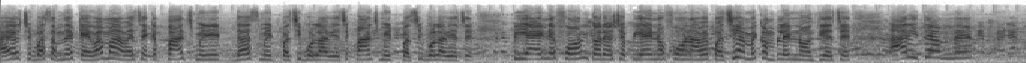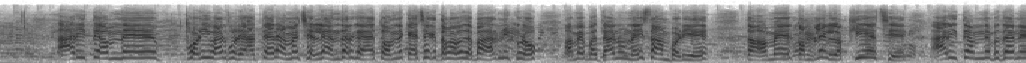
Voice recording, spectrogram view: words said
આવ્યો છે. બસ અમને કહેવામાં આવે છે કે પાંચ મિનિટ, દસ મિનિટ પછી બોલાવીએ છીએ. પાંચ મિનિટ પછી બોલાવીએ છીએ. પીઆઈને ફોન કર્યો છે. પીઆઈનો ફોન આવે, પછી અમે કમ્પ્લેન નોંધીએ છીએ. આ રીતે અમને આ રીતે અમને થોડી વાર થોડી અત્યારે અમે છેલ્લે અંદર ગયા તો અમને કહે છે કે તમે બધા બહાર નીકળો અમે બધાનું નહીં સાંભળીએ. તો અમે કમ્પ્લેન લખીએ છીએ. આ રીતે અમને બધાને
